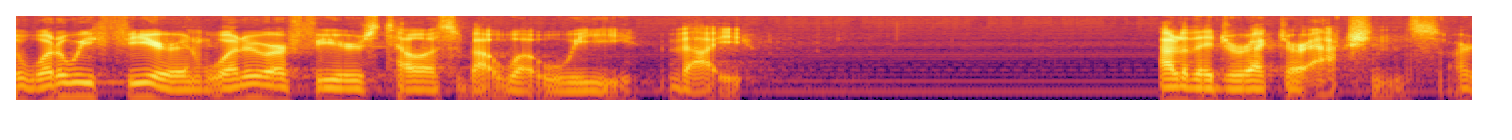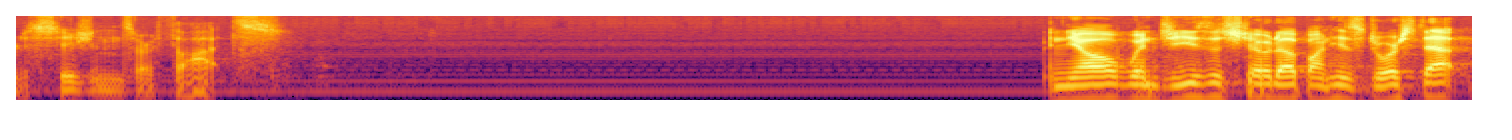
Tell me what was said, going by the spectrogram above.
So, what do we fear, and what do our fears tell us about what we value? How do they direct our actions, our decisions, our thoughts? And y'all, when Jesus showed up on his doorstep,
